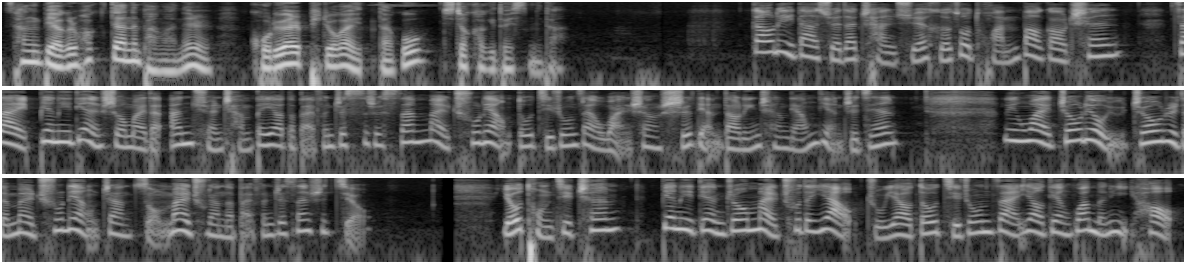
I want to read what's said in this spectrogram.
상비약을 확대하는 방안을 고려할 필요가 있다고 지적하기도 했습니다. 高丽大学的产学合作团报告称，在便利店售卖的安全常备药的百分之四十三卖出量都集中在晚上十点到凌晨两点之间。另外，周六与周日的卖出量占总卖出量的百分之三十九。有统计称，便利店中卖出的药主要都集中在药店关门以后。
